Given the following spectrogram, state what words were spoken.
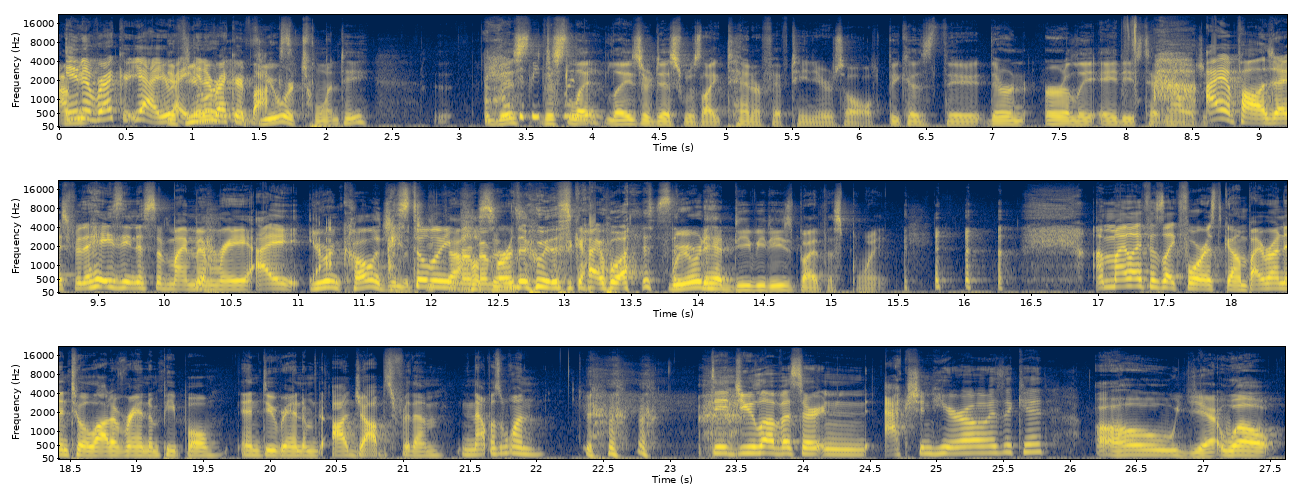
I, I In a record- yeah, you're right, you in a were- record If you were twenty, this this la- laser disc was like ten or fifteen years old because they they're an early '80s technology. I apologize for the haziness of my memory. I You were in college in I still don't even remember who this guy was. we already had DVDs by this point. Uh, My life is like Forrest Gump. I run into a lot of random people and do random odd jobs for them, and that was one. Did you love a certain action hero as a kid? Oh yeah. Well,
